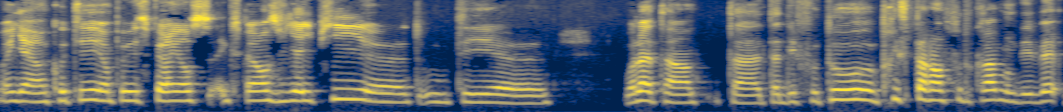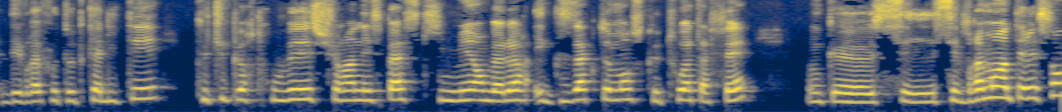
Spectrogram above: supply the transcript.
Il y a un côté un peu expérience, VIP où tu voilà, tu as, des photos prises par un photographe, donc des, vraies photos de qualité, que tu peux retrouver sur un espace qui met en valeur exactement ce que toi tu as fait. Donc euh, c'est vraiment intéressant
